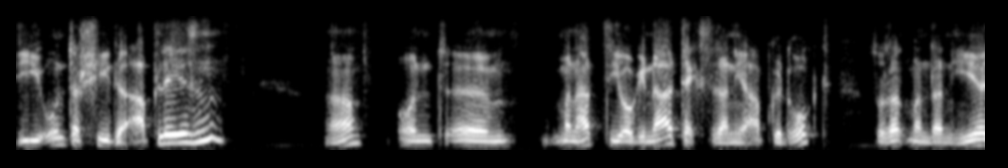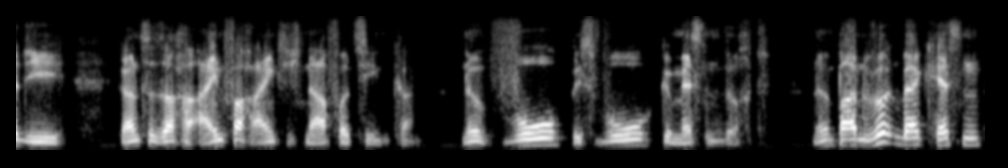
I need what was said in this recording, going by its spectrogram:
die Unterschiede ablesen. Ja, und ähm, man hat die Originaltexte dann hier abgedruckt, sodass man dann hier die ganze Sache einfach eigentlich nachvollziehen kann, ne, wo bis wo gemessen wird. Ne, Baden-Württemberg, Hessen,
